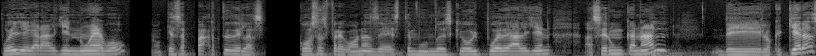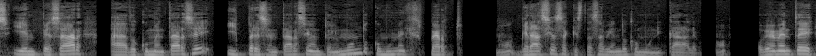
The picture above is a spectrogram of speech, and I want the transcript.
Puede llegar alguien nuevo, ¿no? que esa parte de las cosas fregonas de este mundo es que hoy puede alguien hacer un canal de lo que quieras y empezar a documentarse y presentarse ante el mundo como un experto, ¿no? Gracias a que está sabiendo comunicar algo, ¿no? Obviamente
